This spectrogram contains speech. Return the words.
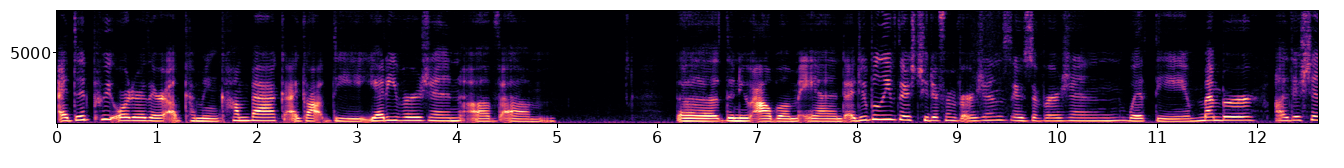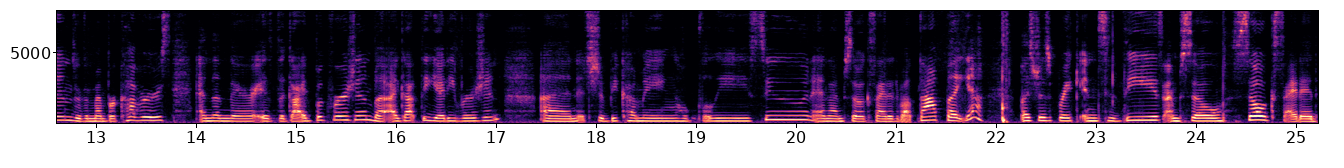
I did pre-order their upcoming comeback. I got the Yeri version of um, the the new album and I do believe there's two different versions. There's a version with the member editions or the member covers and then there is the guidebook version but I got the Yeri version and it should be coming hopefully soon and I'm so excited about that but yeah let's just break into these. I'm so so excited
